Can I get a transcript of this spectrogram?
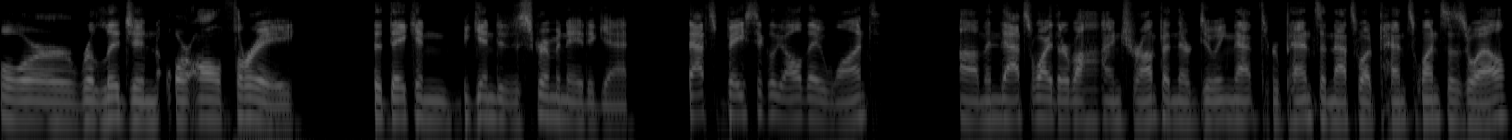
or religion, or all three, that they can begin to discriminate again. That's basically all they want. Um, and that's why they're behind Trump, and they're doing that through Pence, and that's what Pence wants as well.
